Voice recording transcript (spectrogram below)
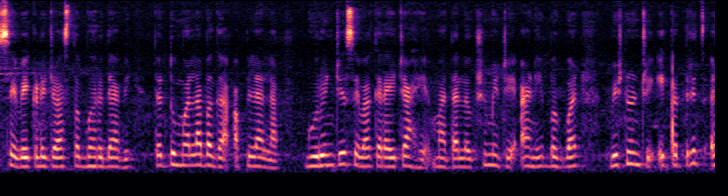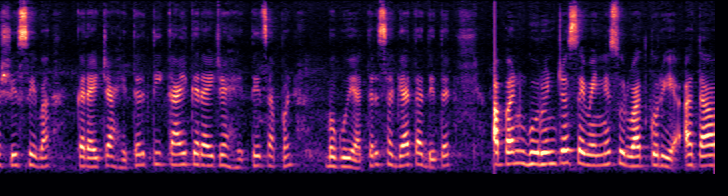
सेवेकडे जास्त भर द्यावी. तर तुम्हाला बघा आपल्याला गुरूंची सेवा करायची आहे माता लक्ष्मीची आणि भगवान विष्णूंची एकत्रित अशी सेवा करायची आहे. तर ती काय करायची आहे तेच आपण बघूया. तर सगळ्यात आधी तर आपण गुरूंच्या सेवेने सुरुवात करूया. आता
